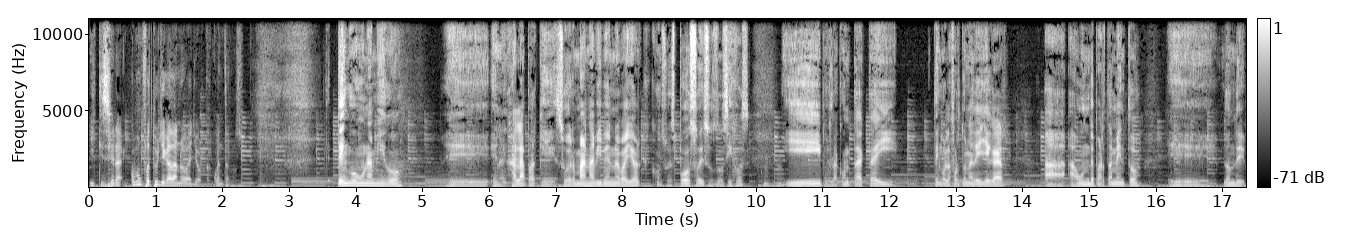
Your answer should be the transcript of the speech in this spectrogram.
y quisiera... ¿Cómo fue tu llegada a Nueva York? Cuéntanos. tengo un amigo eh, en Jalapa que su hermana vive en Nueva York con su esposo y sus dos hijos y pues la contacta y tengo la fortuna de llegar a, a un departamento eh, donde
